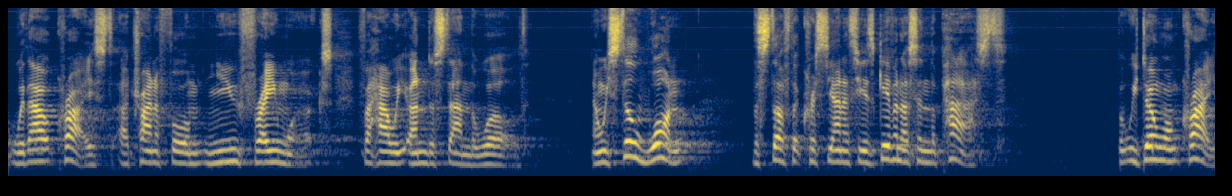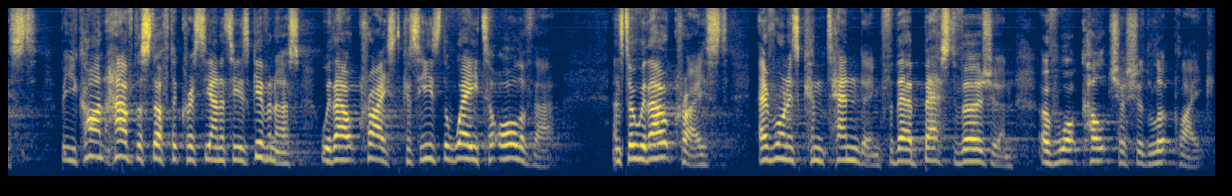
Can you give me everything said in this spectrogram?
without Christ are trying to form new frameworks for how we understand the world. And we still want the stuff that Christianity has given us in the past, but we don't want Christ. But you can't have the stuff that Christianity has given us without Christ because He's the way to all of that. And so without Christ, everyone is contending for their best version of what culture should look like.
